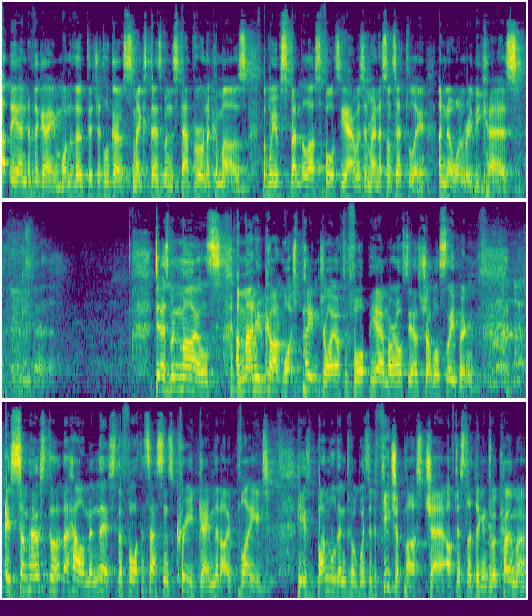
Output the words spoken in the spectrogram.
At the end of the game, one of those digital ghosts makes Desmond stab Veronica Mars, but we have spent the last 40 hours in Renaissance Italy, and no one really cares. Desmond Miles, a man who can't watch paint dry after 4 pm or else he has trouble sleeping, is somehow still at the helm in this, the fourth Assassin's Creed game that I played. He is bundled into a Wizard Future Past chair after slipping into a coma,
